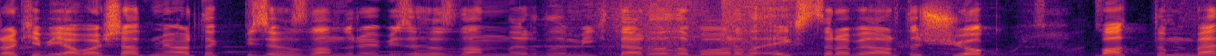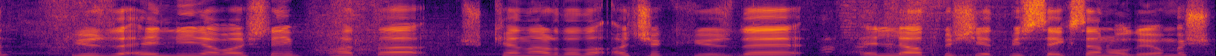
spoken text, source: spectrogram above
rakibi yavaşlatmıyor artık. Bizi hızlandırıyor. Bizi hızlandırdığı miktarda da bu arada ekstra bir artış yok. Baktım ben %50 ile başlayıp hatta şu kenarda da açık %50 60 70 80 oluyormuş.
